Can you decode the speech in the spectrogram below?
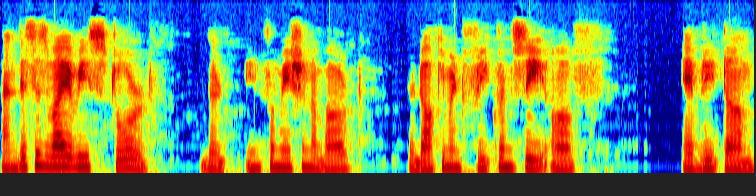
And this is why we stored the information about the document frequency of every term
